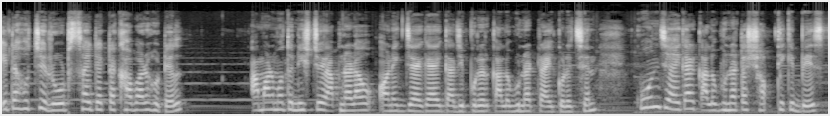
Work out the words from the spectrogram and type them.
এটা হচ্ছে রোড সাইড একটা খাবার হোটেল আমার মতো নিশ্চয়ই আপনারাও অনেক জায়গায় গাজীপুরের কালো ভুনা ট্রাই করেছেন। কোন জায়গার কালো ভুনাটা সব থেকে বেস্ট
